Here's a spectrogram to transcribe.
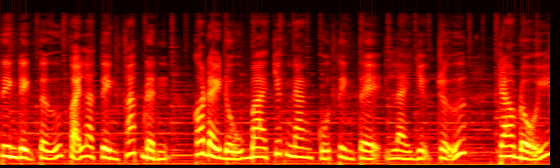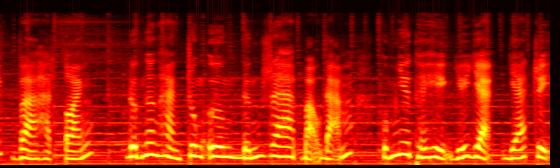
Tiền điện tử phải là tiền pháp định, có đầy đủ ba chức năng của tiền tệ là dự trữ, trao đổi và hạch toán, được ngân hàng trung ương đứng ra bảo đảm cũng như thể hiện dưới dạng giá trị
